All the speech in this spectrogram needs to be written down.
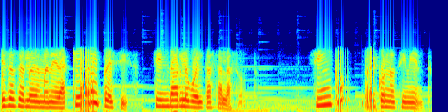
Es hacerlo de manera clara y precisa, sin darle vueltas al asunto. 5. Reconocimiento.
